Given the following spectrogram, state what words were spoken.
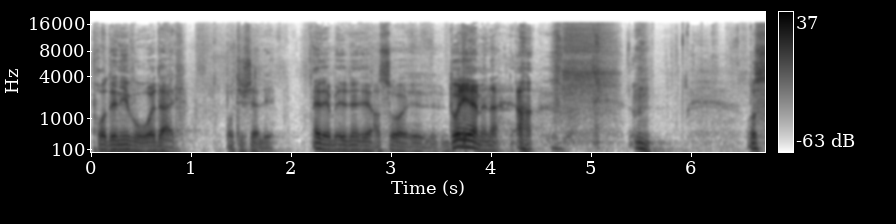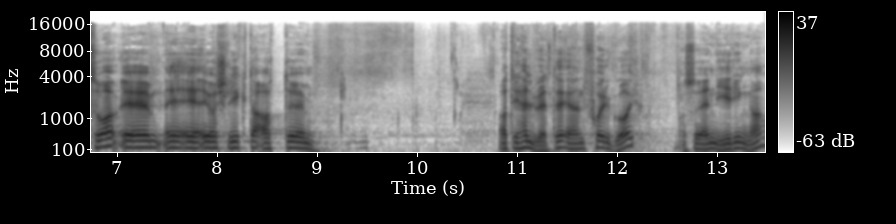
på, det nivået der. på Eller Altså Doremene. Ja. Og så eh, er det jo slik da at, eh, at i helvete er en forgård, altså en ni ringer,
